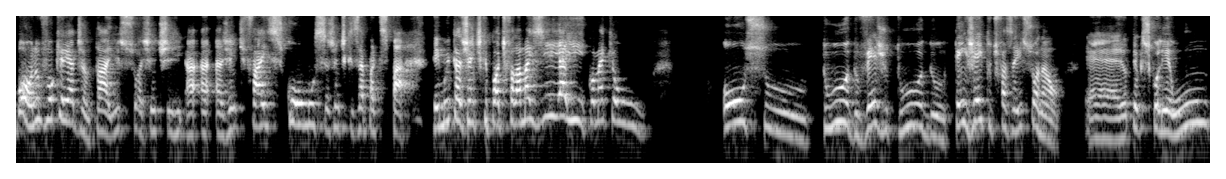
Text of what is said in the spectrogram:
bom, não vou querer adiantar isso, a gente, a, a, a, gente faz como se a gente quiser participar. Tem muita gente que pode falar, mas e aí, como é que eu ouço tudo, vejo tudo? Tem jeito de fazer isso ou não? É, eu tenho que escolher um,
